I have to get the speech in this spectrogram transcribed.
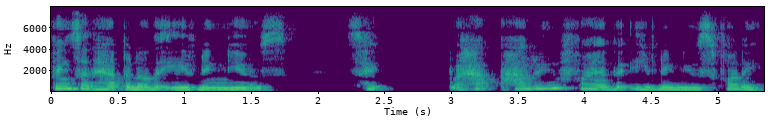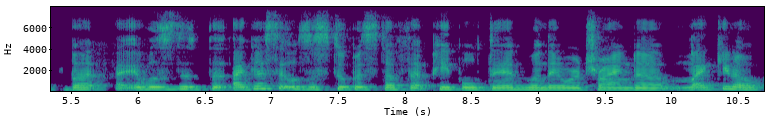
things that happened on the evening news. It's like how, how do you find the evening news funny? But it was the, the I guess it was the stupid stuff that people did when they were trying to like, you know,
